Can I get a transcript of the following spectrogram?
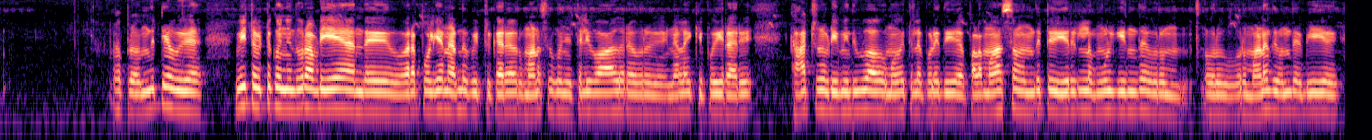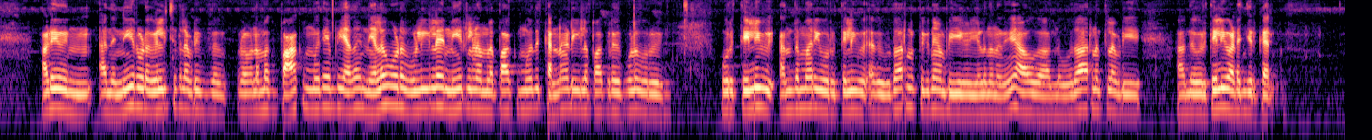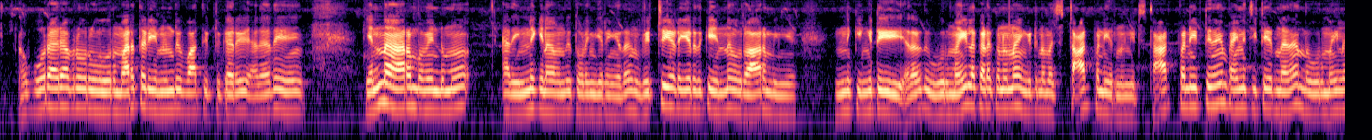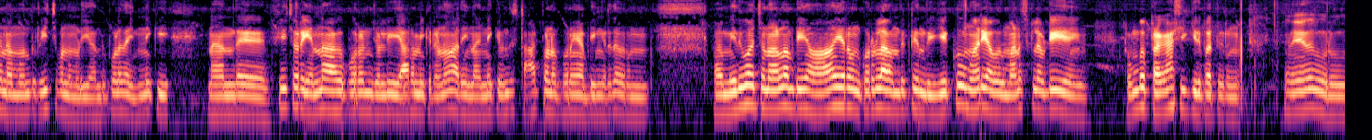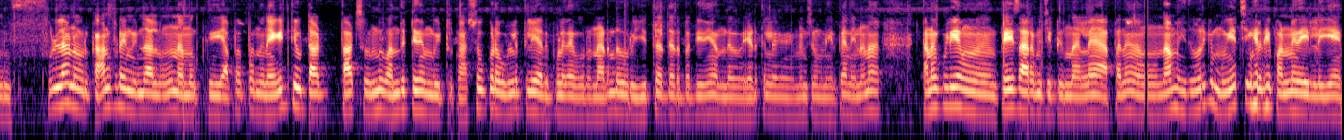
அப்புறம் வந்துட்டு அவங்க வீட்டை விட்டு கொஞ்சம் தூரம் அப்படியே அந்த வரப்போலியாக நடந்து போயிட்டுருக்காரு. அவர் மனசு கொஞ்சம் தெளிவாகிற ஒரு நிலைக்கு போயிடறாரு காற்று அப்படியே மெதுவாக முகத்தில் படுது. பல மாதம் வந்துட்டு இருளில் மூழ்கி இருந்த ஒரு ஒரு ஒரு மனது வந்து அப்படியே அப்படியே அந்த நீரோட வெளிச்சத்தில் அப்படியே நமக்கு பார்க்கும்போதே அப்படியே அதாவது நிலவோட ஒளியில் நீரில் நம்மளை பார்க்கும்போது கண்ணாடியில் பார்க்குறது போல் ஒரு ஒரு தெளிவு அந்த மாதிரி ஒரு தெளிவு அது உதாரணத்துக்கு தான் அப்படி எழுதுனது. அவங்க அந்த உதாரணத்தில் அப்படி அந்த ஒரு தெளிவு அடைஞ்சிருக்காரு. அவர் போகிறாரு அப்புறம் ஒரு ஒரு மரத்தடியை நின்று பார்த்துட்ருக்காரு அதாவது என்ன ஆரம்பம் வேண்டுமோ அது இன்னைக்கு நான் வந்து தொடங்கிறேங்க அதாவது வெற்றி அடைகிறதுக்கு என்ன ஒரு ஆரம்பிங்க இன்னைக்கு இங்கிட்டு அதாவது ஒரு மைலை கடக்கணும்னா இங்கிட்டு நம்ம ஸ்டார்ட் பண்ணிடணும். இங்கிட்டு ஸ்டார்ட் பண்ணிட்டு தான் பயணிச்சுட்டே இருந்தால் தான் அந்த ஒரு மைலை நம்ம வந்து ரீச் பண்ண முடியும். அது போல் தான் இன்றைக்கி நான் அந்த ஃபியூச்சரை என்ன ஆக போகிறேன்னு சொல்லி ஆரம்பிக்கிறேனோ அதை நான் இன்றைக்கி வந்து ஸ்டார்ட் பண்ண போகிறேன் அப்படிங்கிறத ஒரு மெதுவாக சொன்னாலும் அப்படியே ஆயிரம் குரலாக வந்துட்டு இந்த எக்கோ மாதிரி அவர் மனசில் அப்படியே ரொம்ப பிரகாசிக்குது பார்த்துருங்க அதாவது ஒரு ஒரு ஃபுல்லான ஒரு கான்ஃபிடென்ட் இருந்தாலும் நமக்கு அப்பப்போ அந்த நெகட்டிவ் தாட் தாட்ஸ் வந்து வந்துட்டே தான் போயிட்டு அசோக் கூட உள்ளத்துலேயே அது போல தான் ஒரு நடந்த ஒரு யுத்தத்தை பற்றி தான் அந்த இடத்துல மென்ஷன் பண்ணியிருப்பேன். அது என்னென்னா தனக்குள்ளேயே அவன் பேச ஆரம்பிச்சிட்டு இருந்தாலே அப்போ தான் நாம் இது வரைக்கும் முயற்சிங்கிறதே பண்ணதே இல்லையே.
